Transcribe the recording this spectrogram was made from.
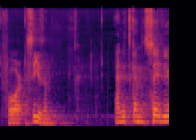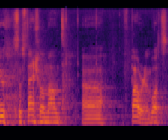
for a season and it can save you substantial amount uh, of power and watts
